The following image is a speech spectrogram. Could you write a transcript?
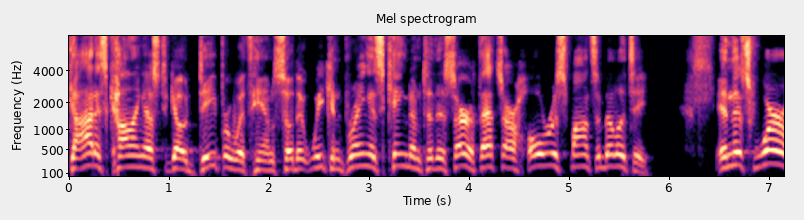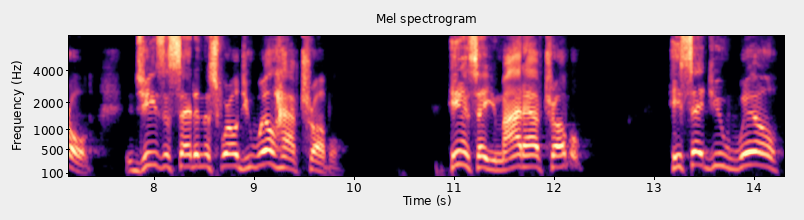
God is calling us to go deeper with Him so that we can bring His kingdom to this earth. That's our whole responsibility. In this world, Jesus said, in this world, you will have trouble. He didn't say you might have trouble. He said you will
